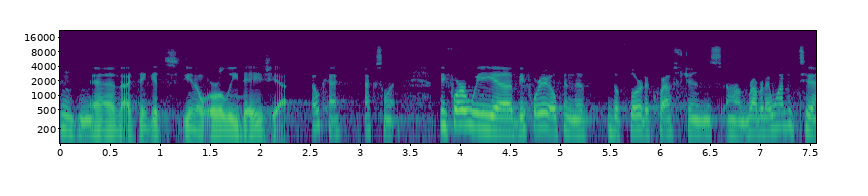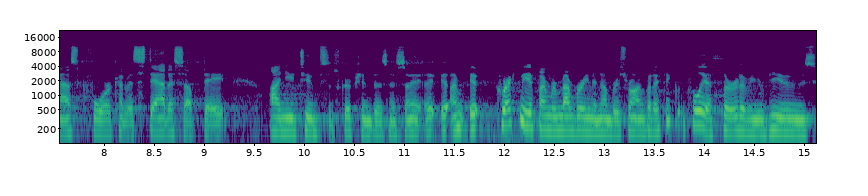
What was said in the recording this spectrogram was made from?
And I think it's you know early days yet. Okay, excellent. Before we, uh, before we open the, the floor to questions, um, Robert, I wanted to ask for kind of a status update on YouTube subscription business. I, I, I'm- it, correct me if I'm remembering the numbers wrong, but I think fully a third of your views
